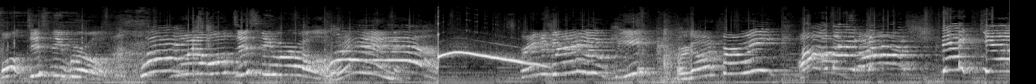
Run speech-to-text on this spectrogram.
Walt Disney World. What? Going to Walt Disney World. When? Spring break. Week. We're going for a week. Oh my gosh! Thank you!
